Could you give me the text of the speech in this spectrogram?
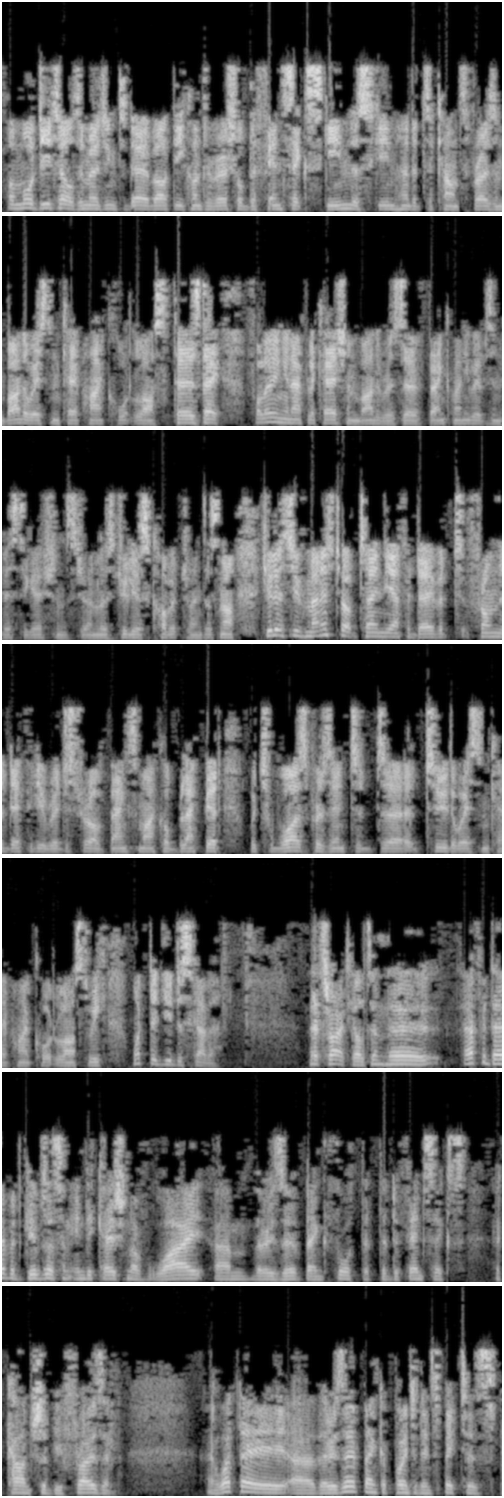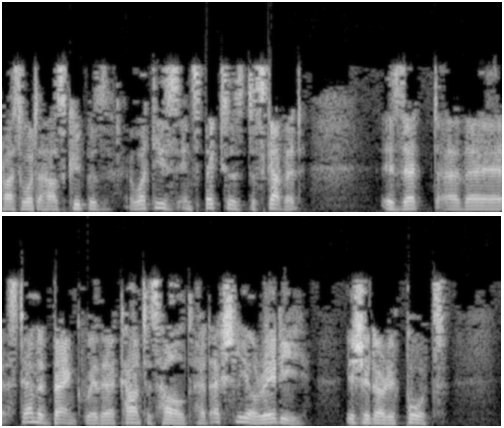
Well, more details emerging today about the controversial DefenseX scheme. The scheme had its accounts frozen by the Western Cape High Court last Thursday, following an application by the Reserve Bank. Moneyweb's investigations journalist Julius Cobbett joins us now. Julius, you've managed to obtain the affidavit from the Deputy Registrar of Banks, Michael Blackbeard, which was presented uh, to the Western Cape High Court last week. What did you discover? That's right, Hilton. The affidavit gives us an indication of why um, the Reserve Bank thought that the DefenseX account should be frozen. And what they, uh, the Reserve Bank appointed inspectors, PricewaterhouseCoopers, what these inspectors discovered is that uh, the Standard Bank, where the account is held, had actually already issued a report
